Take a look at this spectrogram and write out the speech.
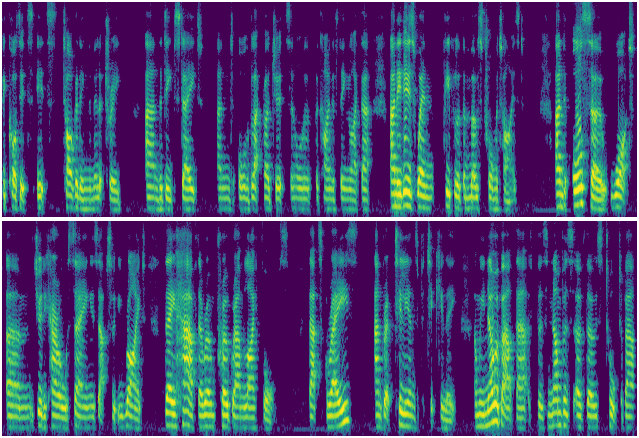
because it's it's targeting the military and the deep state and all the black budgets and all the, the kind of thing like that. And it is when people are the most traumatized. And also, what um, Judy Carroll was saying is absolutely right. They have their own program life forms. That's greys and reptilians, particularly. And we know about that. There's numbers of those talked about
